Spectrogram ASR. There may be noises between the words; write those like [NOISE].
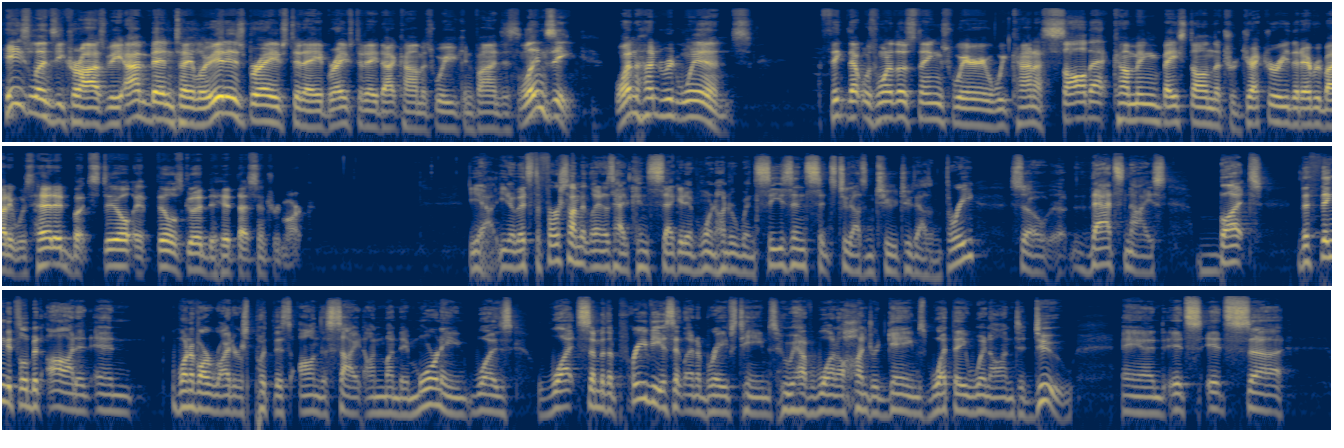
He's Lindsay Crosby. I'm Ben Taylor. It is Braves Today. BravesToday.com is where you can find us. Lindsay, 100 wins. I think that was one of those things where we kind of saw that coming based on the trajectory that everybody was headed, but still, it feels good to hit that century mark. Yeah, you know, it's the first time Atlanta's had consecutive 100 win seasons since 2002, 2003. So uh, that's nice. But the thing that's a little bit odd, and, and one of our writers put this on the site on Monday morning was what some of the previous Atlanta Braves teams who have won 100 games what they went on to do. And it's it's uh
